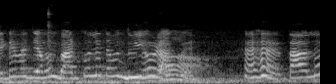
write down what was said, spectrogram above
এটা এবার যেমন বার করলে তেমন ধুয়েও রাখবে। হ্যাঁ তাহলে?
